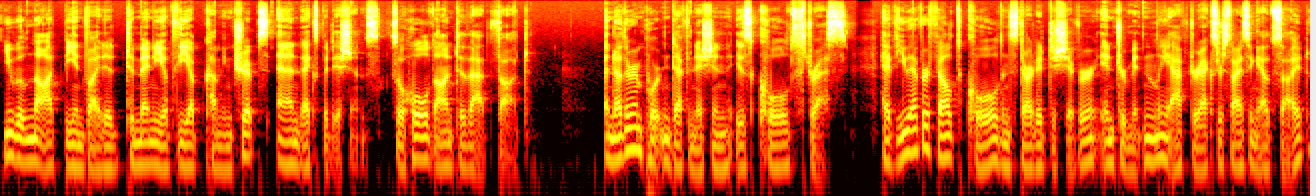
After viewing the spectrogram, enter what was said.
you will not be invited to many of the upcoming trips and expeditions. So hold on to that thought. Another important definition is cold stress. Have you ever felt cold and started to shiver intermittently after exercising outside?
